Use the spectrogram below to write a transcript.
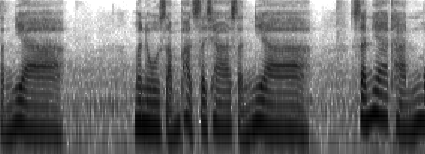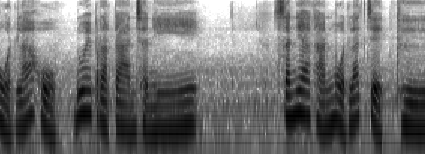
สัญญา มโนสัมผัสสชาสัญญา สัญญาขันหมวดละหกด้วยประการชนี้ สัญญาขันหมวดละเจ็ดคือ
